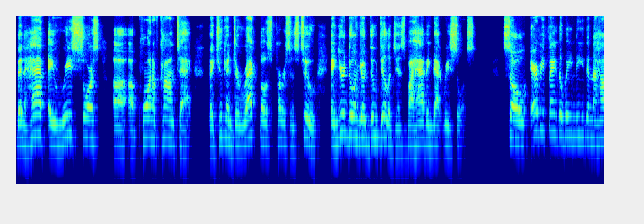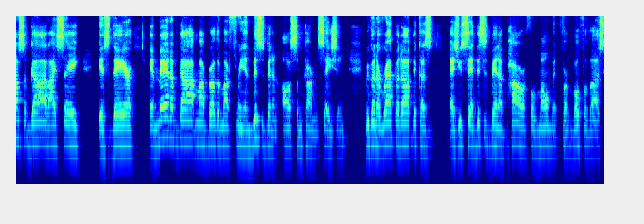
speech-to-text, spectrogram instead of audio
Then have a resource, uh, a point of contact that you can direct those persons to, and you're doing your due diligence by having that resource. So everything that we need in the house of God, I say, is there. And man of God, my brother, my friend, this has been an awesome conversation. We're going to wrap it up because, as you said, this has been a powerful moment for both of us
